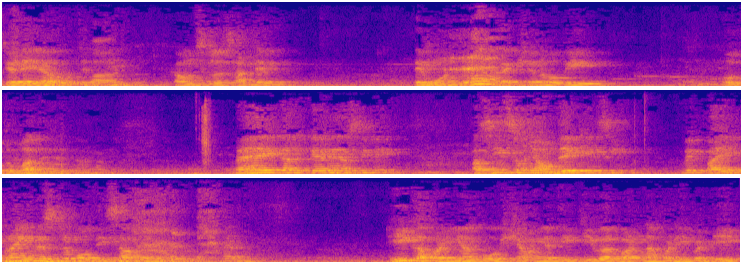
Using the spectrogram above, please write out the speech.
ਜਿਹੜੇ ਆ, ਉਹ ਜਿੱਤੇ। ਕਾਉਂਸਲਰ ਸਾਡੇ। ਤੇ ਹੁਣ ਜਿਹੜੀ ਇਲੈਕਸ਼ਨ ਹੋ ਗਈ, ਉਹ ਤੋਂ ਵੱਧ ਜਿੱਤਾਂਗੇ। ਮੈਂ ਇਹ ਗੱਲ ਕਹਿ ਰਿਹਾ ਸੀ ਵੀ ਅਸੀਂ ਸਮਝਾਉਂਦੇ ਕੀ ਸੀ? ਵੀ ਭਾਈ ਪ੍ਰਾਈਮ ਮਿਨਿਸਟਰ ਮੋਦੀ ਸਾਹਿਬ ਨੇ ਠੀਕ ਆ ਬੜੀਆਂ ਕੋਸ਼ਿਸ਼ਾਂ ਹੋਈਆਂ ਤੀਜੀ ਵਾਰ ਬਣਨਾ ਬੜੀ ਵੱਡੀ।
